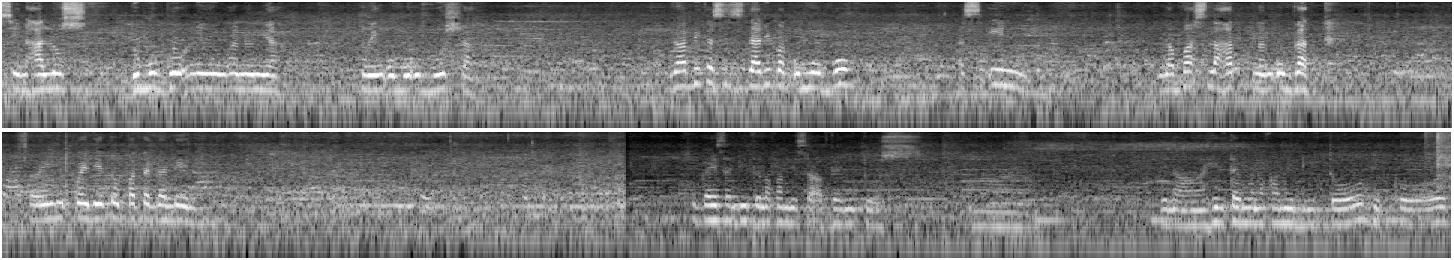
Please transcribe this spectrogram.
Kasi halos dumugo na yung ano niya tuwing umuubo siya. Grabe kasi si Daddy pag umubo. As in, labas lahat ng ugat. So, hindi pwede itong patagalin. So, guys, andito na kami sa Aventus. Uh, pinahintay mo na kami dito because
